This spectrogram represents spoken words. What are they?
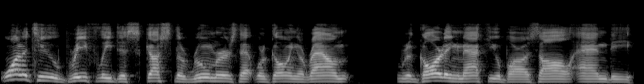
Wanted to briefly discuss the rumors that were going around regarding Matthew Barzal and the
